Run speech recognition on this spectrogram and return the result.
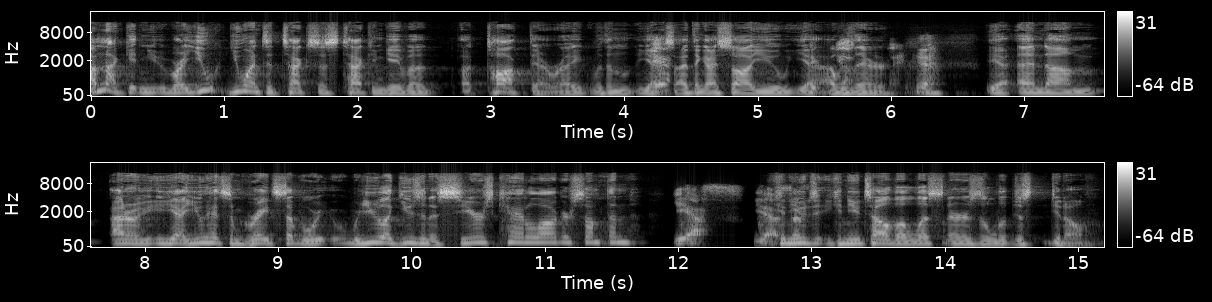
I'm not getting you right. You you went to Texas Tech and gave a, a talk there, right? Within yes, yeah. I think I saw you. Yeah, I was there. Yeah. Yeah, and um, I don't know. Yeah, you had some great stuff. Were, were you like using a Sears catalog or something? Yes. Yes. Can you can you tell the listeners just you know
